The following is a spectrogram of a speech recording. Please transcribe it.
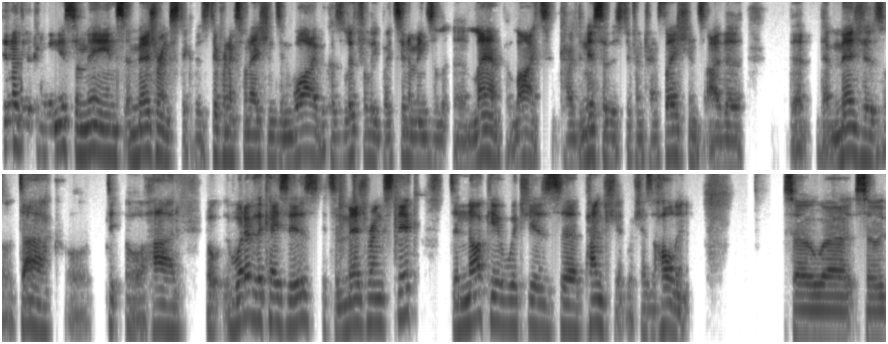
Sinodikavanisa means a measuring stick. There's different explanations in why, because literally Baitzina means a, lamp, a light. Kardanissa, there's different translations, either that that measures or dark or or hard. But whatever the case is, it's a measuring stick. It's a nokiv which is uh, punctured, which has a hole in it. So, uh, so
